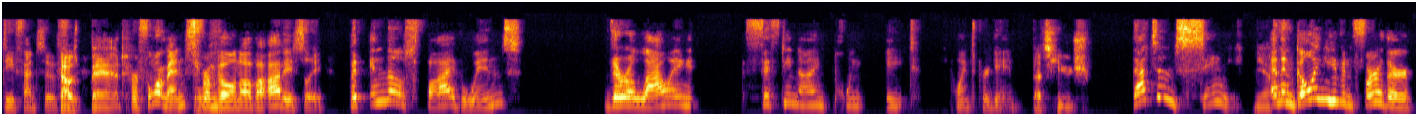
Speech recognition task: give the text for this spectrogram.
defensive that was bad performance Oof. from Villanova, obviously. But in those five wins, they're allowing 59.8 points per game. That's huge. That's insane. Yeah. And then going even further,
